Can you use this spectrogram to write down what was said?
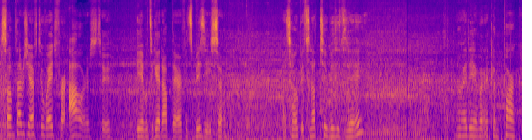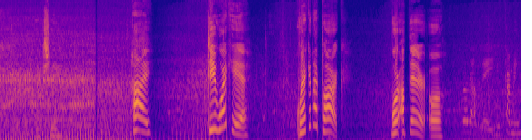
Sometimes you have to wait for hours to be able to get up there if it's busy, so let's hope it's not too busy today. No idea where I can park, actually. Hi! Do you work here? Where can I park? More up there, or? Further up there, you coming?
